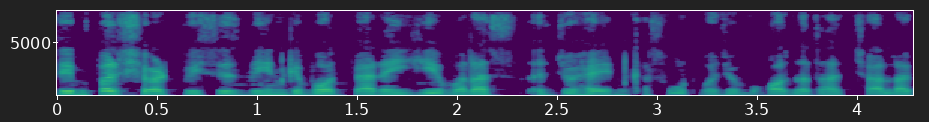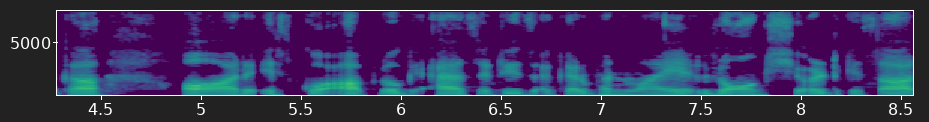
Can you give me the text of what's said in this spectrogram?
सिंपल शर्ट पीसेस भी इनके बहुत प्यारे हैं। ये वाला जो है इनका सूट मुझे बहुत ज़्यादा अच्छा लगा और इसको आप लोग एज़ इट इज़ अगर बनवाएँ लॉन्ग शर्ट के साथ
